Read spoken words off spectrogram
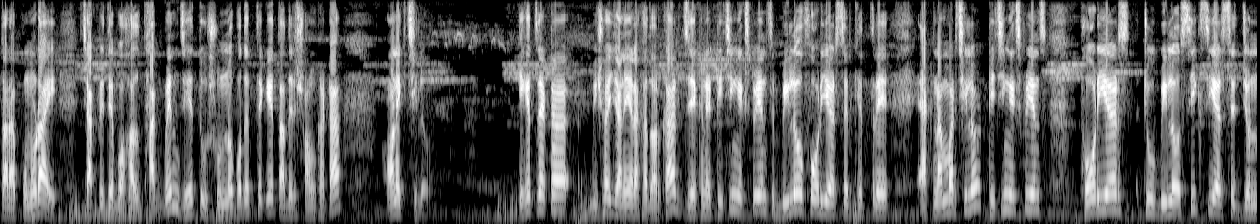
তারা পুনরায় চাকরিতে বহাল থাকবেন, যেহেতু শূন্য পদের থেকে তাদের সংখ্যাটা অনেক ছিল। এক্ষেত্রে একটা বিষয় জানিয়ে রাখা দরকার যে এখানে টিচিং এক্সপিরিয়েন্স বিলো ফোর ইয়ার্সের ক্ষেত্রে এক নাম্বার ছিল। Teaching experience four years to below six ইয়ার্সের জন্য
